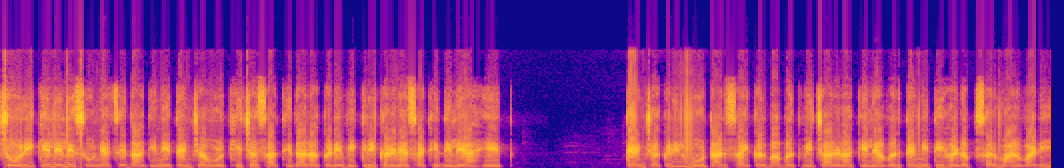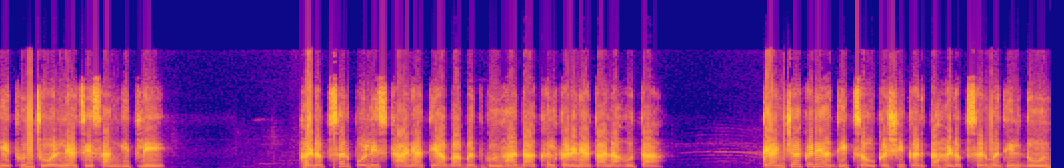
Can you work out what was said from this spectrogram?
चोरी केलेले सोन्याचे दागिने त्यांच्या ओळखीच्या साथीदाराकडे विक्री करण्यासाठी दिले आहेत. त्यांच्याकडील मोटारसायकलबाबत विचारणा केल्यावर त्यांनी ती हडपसर माळवाडी येथून चोरल्याचे सांगितले. हडपसर पोलीस ठाण्यात याबाबत गुन्हा दाखल करण्यात आला होता. त्यांच्याकडे अधिक चौकशी करता हडपसरमधील दोन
